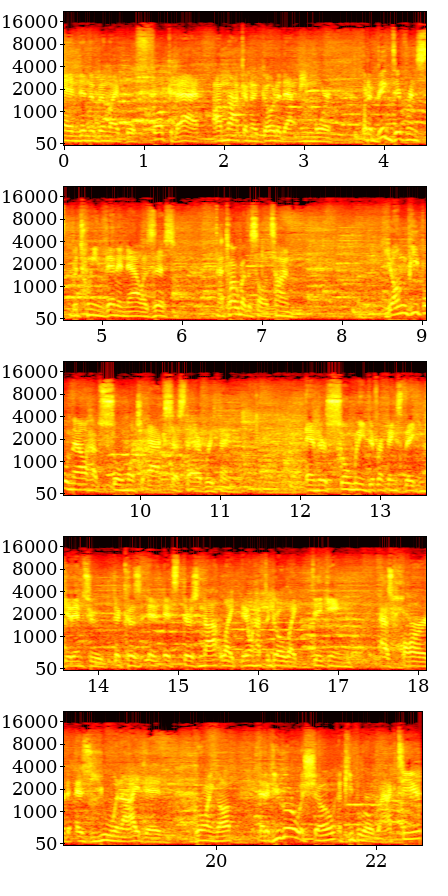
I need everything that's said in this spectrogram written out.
And then they've been like, well, fuck that. I'm not going to go to that anymore. But a big difference between then and now is this. I talk about this all the time. Young people now have so much access to everything. And there's so many different things they can get into because it, it's there's not like they don't have to go like digging as hard as you and I did growing up. That if you go to a show and people are whack to you,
